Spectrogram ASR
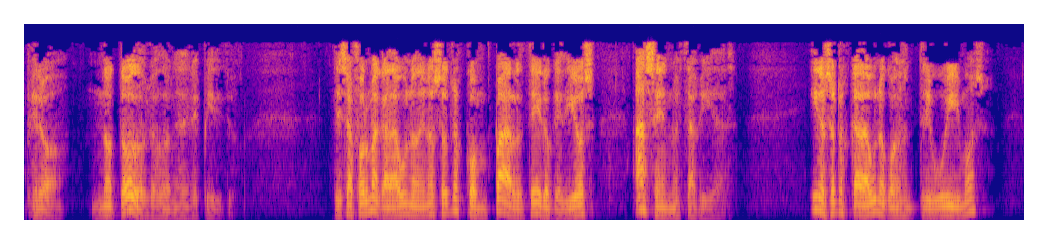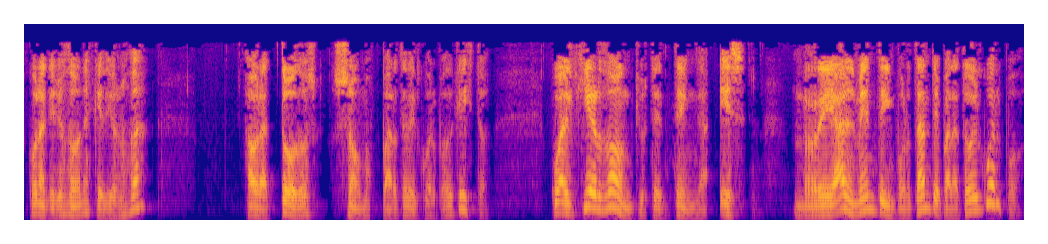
pero no todos los dones del Espíritu. De esa forma, cada uno de nosotros comparte lo que Dios hace en nuestras vidas. Y nosotros cada uno contribuimos con aquellos dones que Dios nos da. Ahora, todos somos parte del cuerpo de Cristo. Cualquier don que usted tenga es realmente importante para todo el cuerpo.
